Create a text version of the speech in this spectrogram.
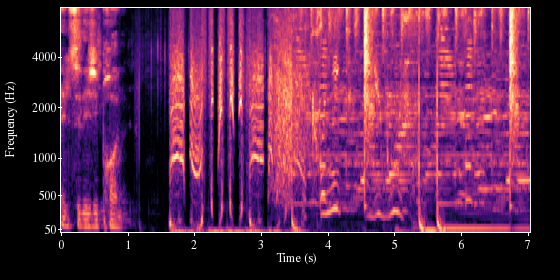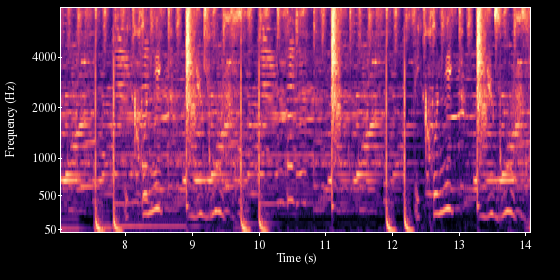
LCDJ Prod. La chronique du gouffre. Les chroniques du gouffre. Les chroniques du gouffre.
